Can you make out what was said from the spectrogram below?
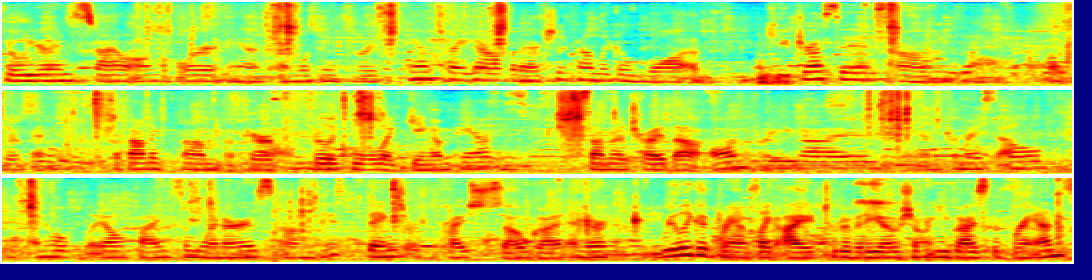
so we are in Style Encore and I'm looking through the pants right now, but I actually found like a lot of cute dresses. Um, also, okay, I found a, um, a pair of really cool like gingham pants. So I'm gonna try that on for you guys and for myself, and hopefully I'll find some winners. Um, these things are priced so good, and they're really good brands. Like I took a video showing you guys the brands.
